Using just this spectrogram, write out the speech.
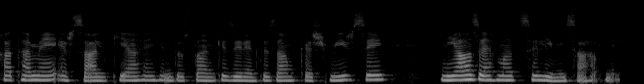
خط ہمیں ارسال کیا ہے ہندوستان کے زیر انتظام کشمیر سے نیاز احمد سلیمی صاحب نے۔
